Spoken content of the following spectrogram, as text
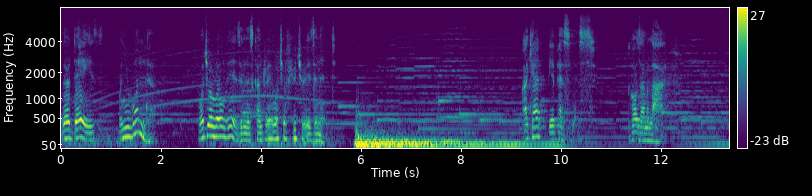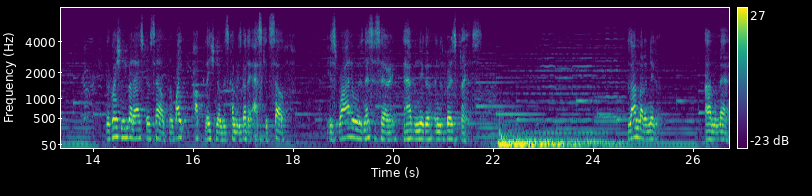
There are days when you wonder what your role is in this country and what your future is in it. I can't be a pessimist because I'm alive. The question you've got to ask yourself, the white population of this country's got to ask itself, is why it was necessary to have a nigger in the first place. Because I'm not a nigger. I'm a man.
